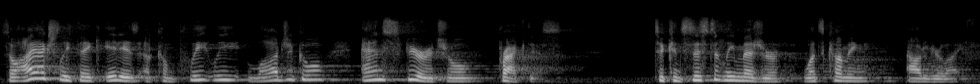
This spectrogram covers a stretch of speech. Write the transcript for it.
So I actually think it is a completely logical and spiritual practice to consistently measure what's coming out of your life.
